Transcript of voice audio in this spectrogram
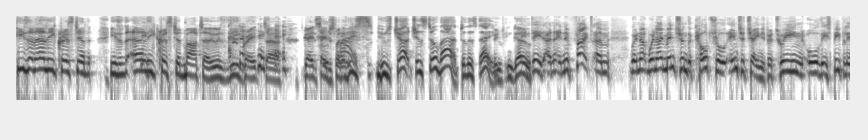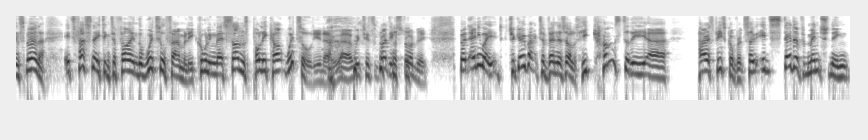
He's an early Christian. He's an early Christian martyr who is the great, uh, great sage right. whose, whose church is still there to this day. You can go. Indeed, and, and in fact, um, when I, when I mentioned the cultural interchange between all these people in Smyrna, it's fascinating to find the Whittle family calling their sons Polycarp Whittle. You know, uh, which is quite extraordinary. But anyway, to go back to Venizelos, he comes to the uh, Paris Peace Conference. So instead of mentioning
